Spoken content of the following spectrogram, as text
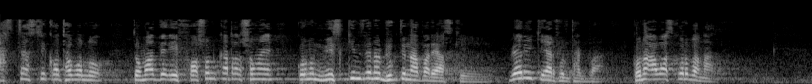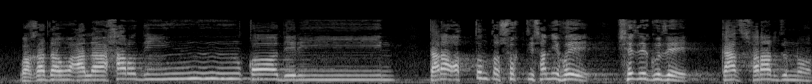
আস্তে আস্তে কথা বলো। তোমাদের এই ফসল কাটার সময় কোন মিসকিন যেন ঢুকতে না পারে আজকে। ভেরি কেয়ারফুল থাকবা। কোনো আওয়াজ করবা না। তারা অত্যন্ত শক্তিশালী হয়ে সেজে গুজে কাজ সারার জন্য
